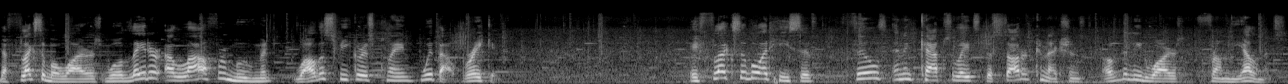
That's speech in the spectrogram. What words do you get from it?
The flexible wires will later allow for movement while the speaker is playing without breaking. A flexible adhesive fills and encapsulates the soldered connections of the lead wires from the elements.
